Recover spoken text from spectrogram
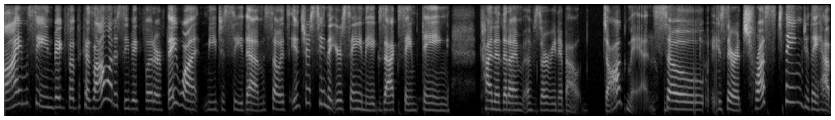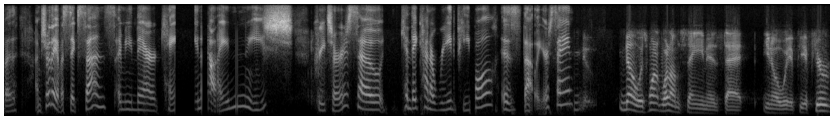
I'm seeing Bigfoot because I want to see Bigfoot or if they want me to see them. So it's interesting that you're saying the exact same thing kind of that I'm observing about Dogman. So is there a trust thing? Do they have a I'm sure they have a sixth sense. I mean, they're canine niche creatures. So can they kind of read people? Is that what you're saying? No, no it's one what I'm saying is that, you know, if if you're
